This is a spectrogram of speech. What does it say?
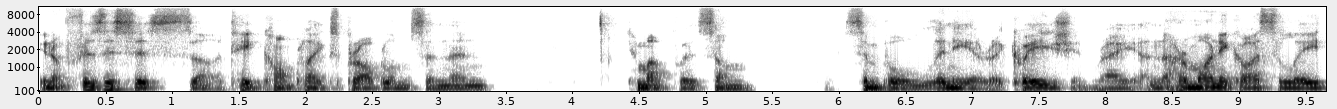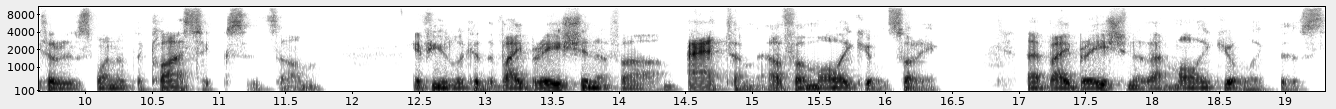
you know, physicists uh, take complex problems and then come up with some simple linear equation, right? And the harmonic oscillator is one of the classics. It's um, if you look at the vibration of an atom, of a molecule, sorry, that vibration of that molecule like this,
